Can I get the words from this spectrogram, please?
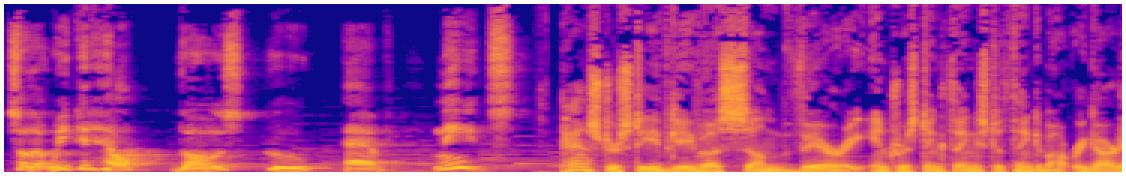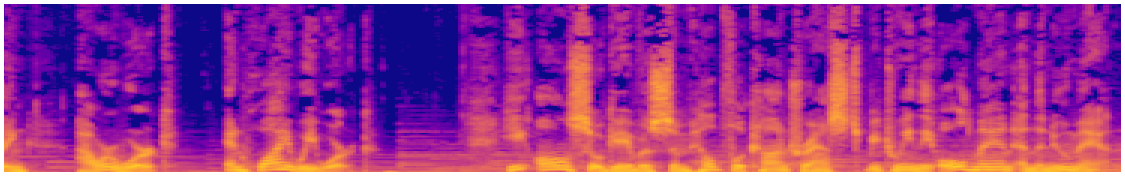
so that we could help those who have needs. Pastor Steve gave us some very interesting things to think about regarding our work and why we work. He also gave us some helpful contrasts between the old man and the new man.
